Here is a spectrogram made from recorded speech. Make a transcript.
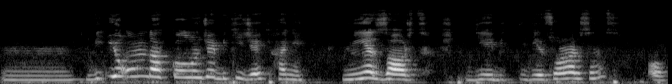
Hmm, video 10 dakika olunca bitecek. Hani niye zart diye bitti diye sorarsanız o.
